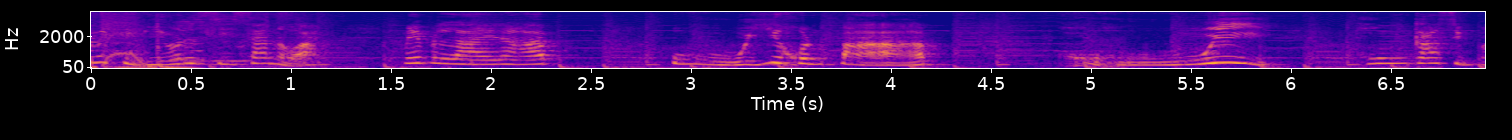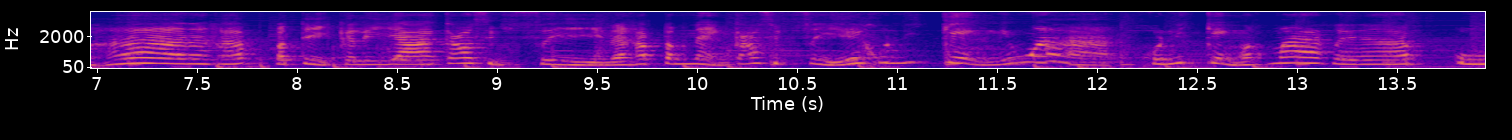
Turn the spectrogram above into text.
ไม่ติดดีว่าจะซีซั่นเหรอวะ ไม่เป็นไรนะครับ โอ้โหเหี้ยคนป่าครับ โอ้โหพุ่ง95 นะครับ ปฏิกิริยา 94 นะครับ ตำแหน่ง 94ให้ยคนนี้เก่งนี่ว่า คนนี้เก่งมาก ๆ เลยนะครับ อู้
